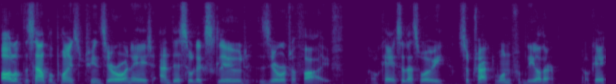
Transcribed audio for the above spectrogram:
all of the sample points between 0 and 8, and this would exclude 0 to 5. Okay, so that's why we subtract one from the other. Okay,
